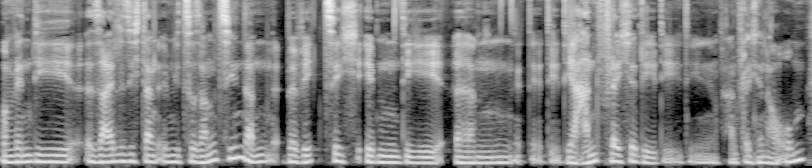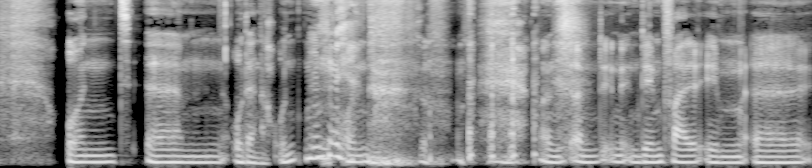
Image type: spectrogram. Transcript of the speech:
Und wenn die Seile sich dann irgendwie zusammenziehen, dann bewegt sich eben die, ähm, die, die Handfläche, die, die, die Handfläche nach oben und ähm, oder nach unten und, und, und in, in dem Fall eben, äh,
